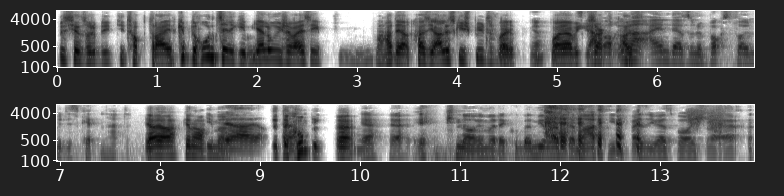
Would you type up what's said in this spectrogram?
bisschen so die, die Top 3. Es gibt noch unzählige mehr, logischerweise. Man hat ja quasi alles gespielt, weil ja. war ja, wie es gesagt. gab auch immer einen, der so eine Box voll mit Disketten hatte. Ja, ja, genau. Immer. Ja, ja. Der, der ja. Kumpel. Ja. ja, ja, genau, immer der Kumpel. Bei mir war es der Martin. Ich weiß nicht, wer es bei euch war. Ja.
